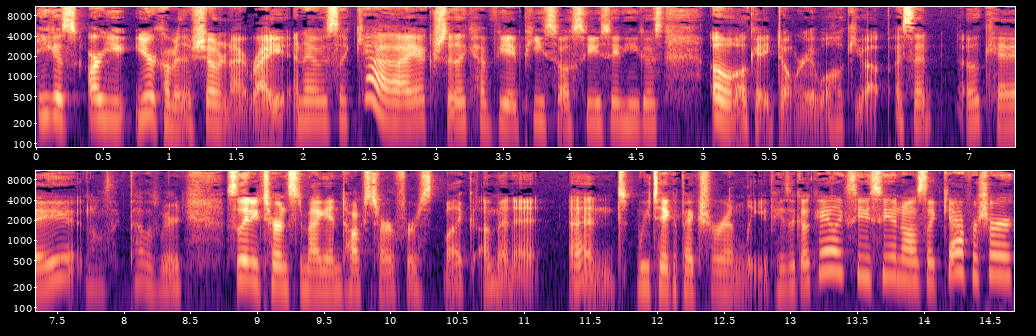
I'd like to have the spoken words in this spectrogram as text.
He goes, "Are you you're coming to the show tonight, right?" And I was like, "Yeah, I actually like have VIP, so I'll see you soon." He goes, "Oh, okay, don't worry, we'll hook you up." I said, "Okay," and I was like, "That was weird." So then he turns to Megan, talks to her for like a minute, and we take a picture and leave. He's like, "Okay, like see you soon." And I was like, "Yeah, for sure."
